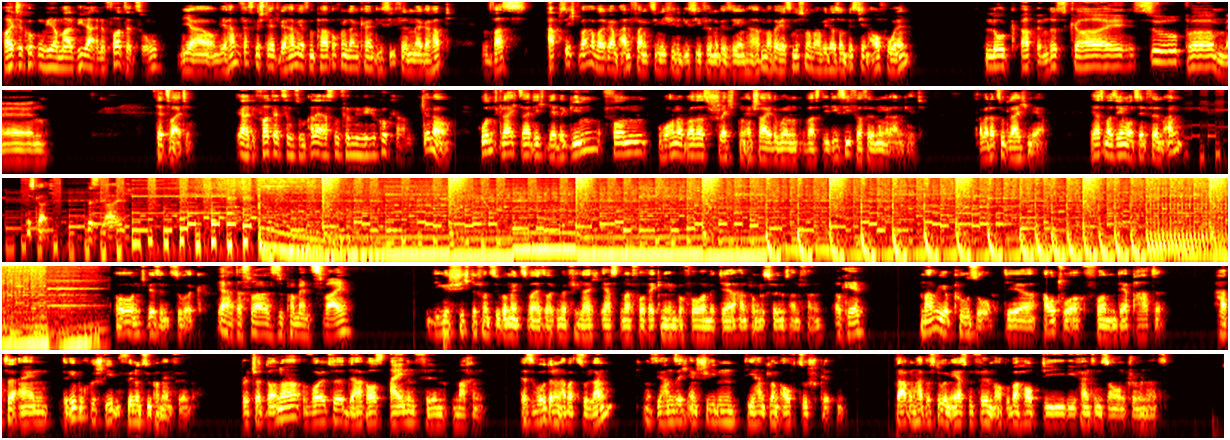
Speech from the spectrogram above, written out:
Heute gucken wir mal wieder eine Fortsetzung. Ja, und wir haben festgestellt, wir haben jetzt ein paar Wochen lang keinen DC-Film mehr gehabt, was Absicht war, weil wir am Anfang ziemlich viele DC-Filme gesehen haben, aber jetzt müssen wir mal wieder so ein bisschen aufholen. Look up in the sky, Superman. Der zweite. Ja, die Fortsetzung zum allerersten Film, den wir geguckt haben. Genau. Und gleichzeitig der Beginn von Warner Brothers schlechten Entscheidungen, was die DC-Verfilmungen angeht. Aber dazu gleich mehr. Erstmal sehen wir uns den Film an. Bis gleich. Bis gleich. Und wir sind zurück. Ja, das war Superman 2. Die Geschichte von Superman 2 sollten wir vielleicht erstmal vorwegnehmen, bevor wir mit der Handlung des Films anfangen. Okay. Mario Puzo, der Autor von Der Pate, hatte ein Drehbuch geschrieben für einen Superman-Film. Richard Donner wollte daraus einen Film machen. Es wurde dann aber zu lang und sie haben sich entschieden, die Handlung aufzusplitten. Darum hattest du im ersten Film auch überhaupt die, die Phantom Zone Criminals.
